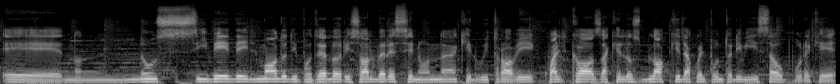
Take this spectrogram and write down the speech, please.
e non, non, si vede il modo di poterlo risolvere se non che lui trovi qualcosa che lo sblocchi da quel punto di vista oppure che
